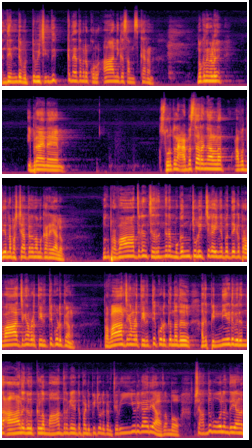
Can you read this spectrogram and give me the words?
എന്താ എന്റെ വിട്ടുവീഴ്ച? ഇതൊക്കെ നേരത്തെ പറയുക ഖുർആാനിക സംസ്കാരമാണ്. നോക്ക് നിങ്ങൾ ഇബ്രാഹിനെ സൂറത്തുൽ അബസ് ഇറങ്ങാനുള്ള അവതീർണ പശ്ചാത്തലം നമുക്കറിയാലോ. നമുക്ക് പ്രവാചകൻ ചെറുങ്ങനെ മുഖം ചുളിച്ച് കഴിഞ്ഞപ്പോഴത്തേക്ക് പ്രവാചകൻ അവിടെ തിരുത്തി കൊടുക്കുകയാണ്. പ്രവാചകൻ അവിടെ തിരുത്തി കൊടുക്കുന്നത് അത് പിന്നീട് വരുന്ന ആളുകൾക്കുള്ള മാതൃകയായിട്ട് പഠിപ്പിച്ചു കൊടുക്കുകയാണ്. ചെറിയൊരു കാര്യമാണ് സംഭവം. പക്ഷെ അതുപോലെ എന്ത് ചെയ്യാണ്?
